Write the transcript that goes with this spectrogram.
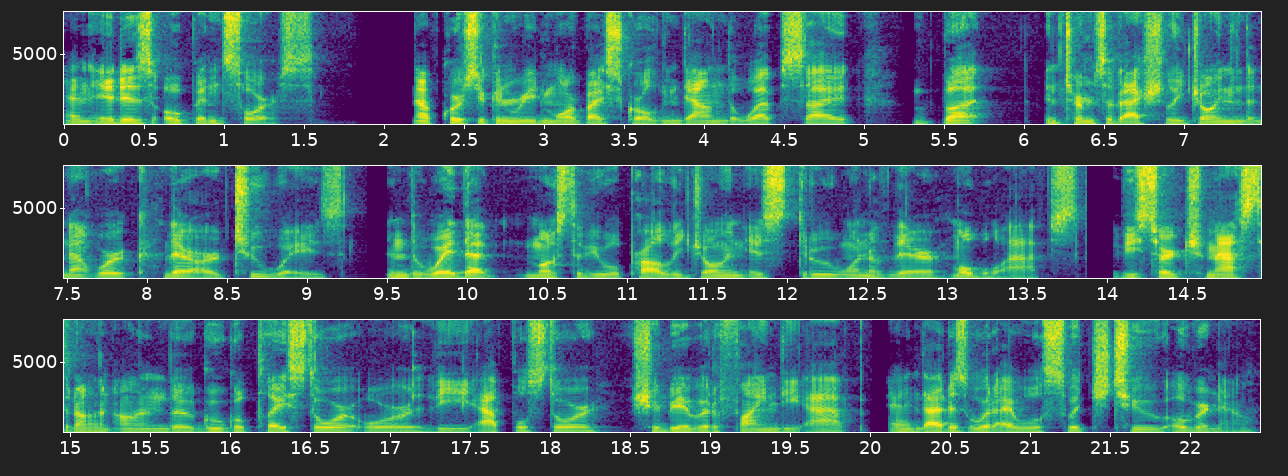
and it is open source. Now, of course, you can read more by scrolling down the website, but in terms of actually joining the network, there are two ways. And the way that most of you will probably join is through one of their mobile apps. If you search Mastodon on the Google Play Store or the Apple Store, you should be able to find the app. And that is what I will switch to over now.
